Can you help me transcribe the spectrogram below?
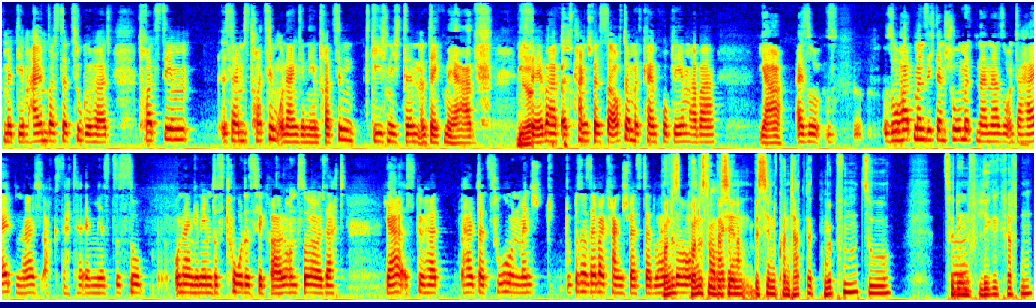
mit dem allem, was dazugehört. Trotzdem ist einem es trotzdem unangenehm. Trotzdem gehe ich nicht hin und denke mir, ja, pff, ich Ja. selber habe als Krankenschwester auch damit kein Problem, aber ja, also so hat man sich dann schon miteinander so unterhalten. Ne? Ich auch gesagt, ey, mir ist das so unangenehm des Todes hier gerade und so, aber er sagt, ja, es gehört halt dazu und Mensch, du bist ja selber Krankenschwester. Du Konntest, konntest du ein bisschen, bisschen Kontakte knüpfen zu, zu Mhm. den Pflegekräften?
